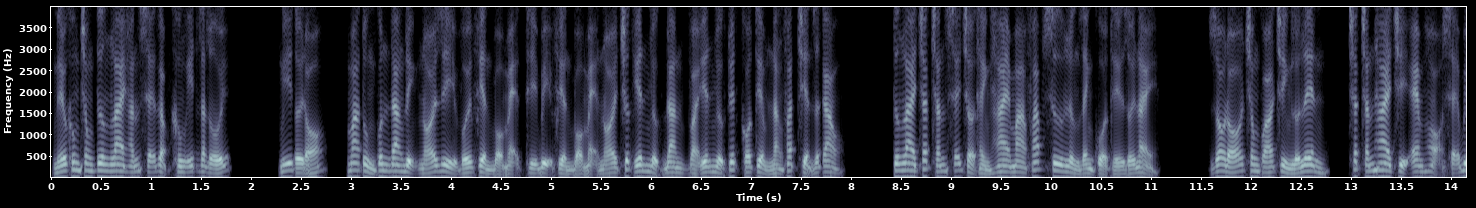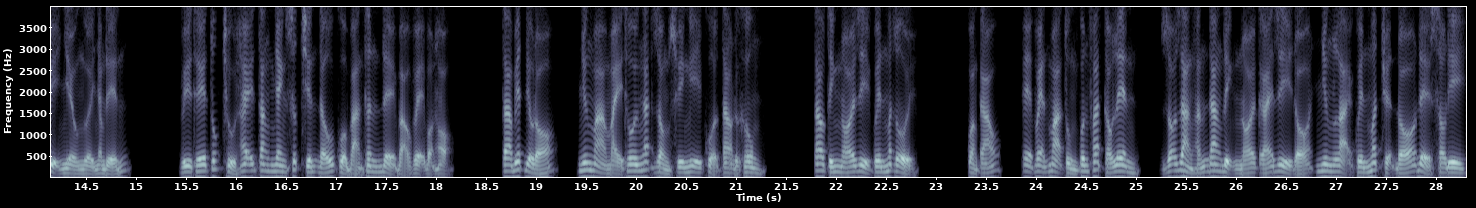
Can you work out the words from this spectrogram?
Nếu không trong tương lai hắn sẽ gặp không ít rắc rối. Nghĩ tới đó, ma tùng quân đang định nói gì với phiền bỏ mẹ thì bị phiền bỏ mẹ nói trước yên nhược đan và yên nhược tuyết có tiềm năng phát triển rất cao. Tương lai chắc chắn sẽ trở thành hai ma pháp sư lừng danh của thế giới này. Do đó trong quá trình lớn lên, chắc chắn hai chị em họ sẽ bị nhiều người nhắm đến. Vì thế túc chủ hãy tăng nhanh sức chiến đấu của bản thân để bảo vệ bọn họ. Ta biết điều đó nhưng mà mày thôi ngắt dòng suy nghĩ của tao được không? Tao tính nói gì quên mất rồi. Quảng cáo, hệ vẹn mạ tùng quân phát cáo lên, rõ ràng hắn đang định nói cái gì đó nhưng lại quên mất chuyện đó để sau đi,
